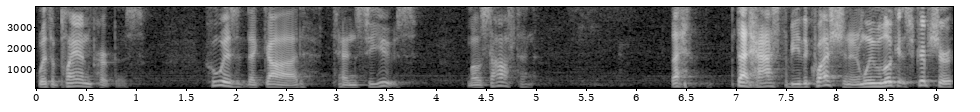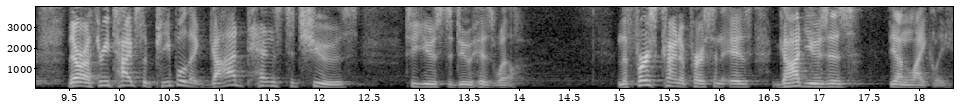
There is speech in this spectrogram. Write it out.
with a planned purpose, who is it that God tends to use most often? That, that has to be the question. And when we look at Scripture, there are three types of people that God tends to choose to use to do His will. And the first kind of person is God uses the unlikely.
